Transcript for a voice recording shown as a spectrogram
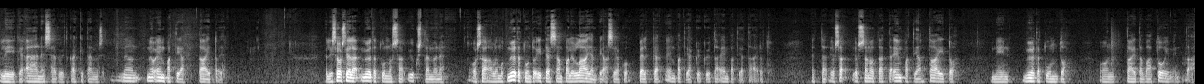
liike, äänensävyt, kaikki tämmöiset. Ne on, ne on empatiataitoja. Eli se on siellä myötätunnossa yksi tämmöinen osa-alue, mutta myötätunto itsessä on paljon laajempi asia kuin pelkkä empatiakyky tai empatiataidot. Että jos, jos sanotaan, että empatia on taito, niin myötätunto on taitavaa toimintaa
